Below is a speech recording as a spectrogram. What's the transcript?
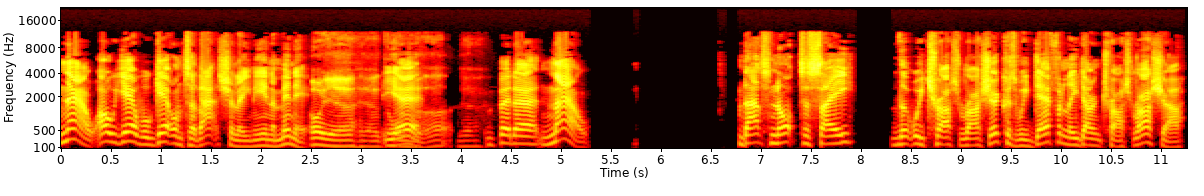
now, oh yeah, we'll get onto that, Shalini, in a minute. Oh yeah, yeah, Yeah. yeah. But uh, now, that's not to say that we trust Russia, because we definitely don't trust Russia.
